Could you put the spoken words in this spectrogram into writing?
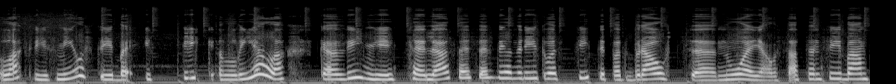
Latvijas mīlestība ir tik liela, ka viņi ceļās sestdien rītos, citi pat brauc uh, no jau sacensībām,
